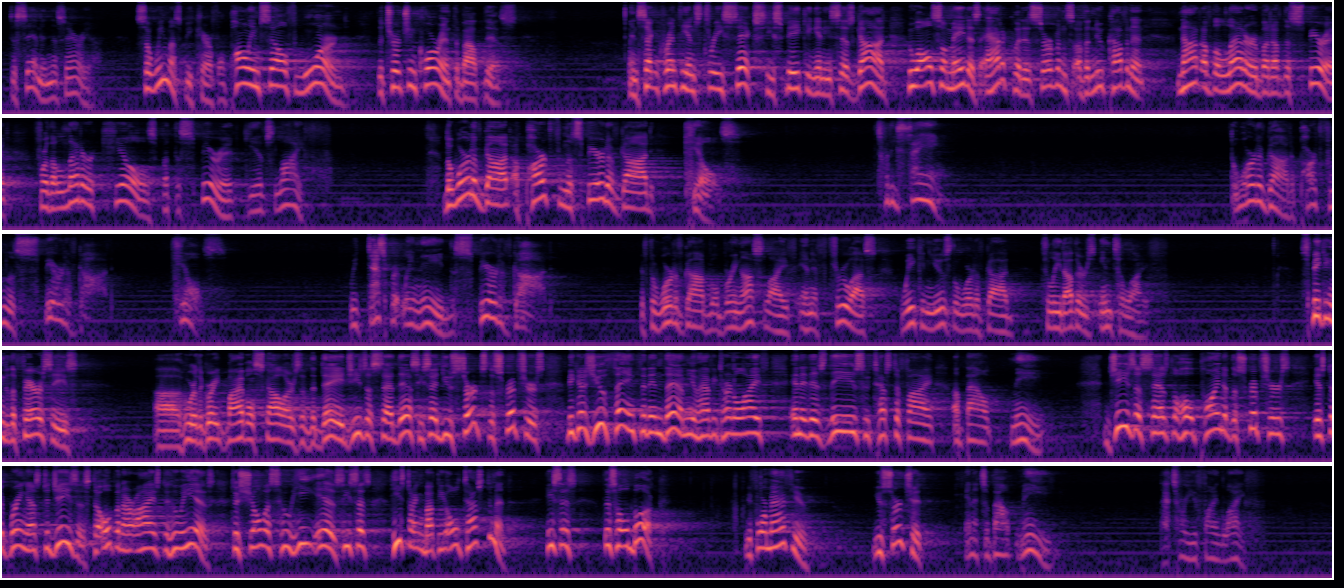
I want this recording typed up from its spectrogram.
to sin in this area. So we must be careful. Paul himself warned the church in Corinth about this. In 2 Corinthians 3 6, he's speaking and he says, God, who also made us adequate as servants of a new covenant, not of the letter, but of the Spirit. For the letter kills, but the Spirit gives life. The Word of God, apart from the Spirit of God, kills. That's what he's saying. The Word of God, apart from the Spirit of God, kills. We desperately need the Spirit of God. If the Word of God will bring us life, and if through us we can use the Word of God to lead others into life. Speaking to the Pharisees, uh, who were the great Bible scholars of the day, Jesus said this He said, You search the scriptures because you think that in them you have eternal life, and it is these who testify about me. Jesus says the whole point of the scriptures is to bring us to Jesus, to open our eyes to who he is, to show us who he is. He says, He's talking about the Old Testament. He says, This whole book, before Matthew, you search it, and it's about me. That's where you find life.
